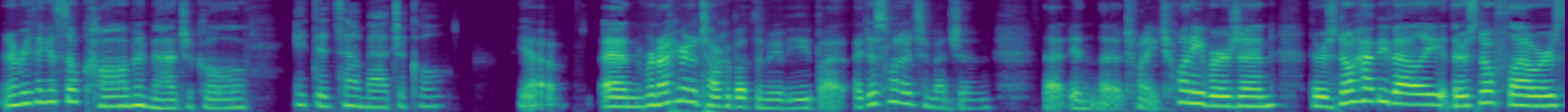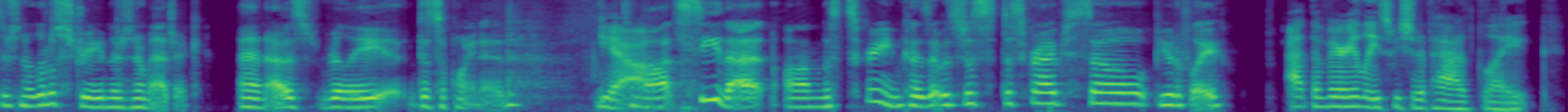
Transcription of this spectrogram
and everything is so calm and magical. It did sound magical. Yeah. And we're not here to talk about the movie, but I just wanted to mention that in the 2020 version, there's no Happy Valley, there's no flowers, there's no little stream, there's no magic. And I was really disappointed Yeah. to not see that on the screen because it was just described so beautifully. At the very least, we should have had like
